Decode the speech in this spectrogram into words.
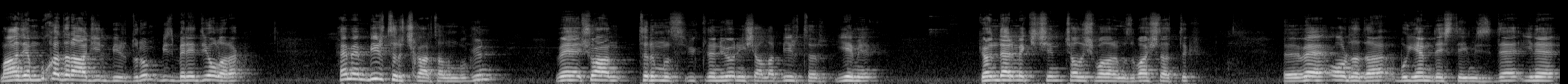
Madem bu kadar acil bir durum biz belediye olarak hemen bir tır çıkartalım bugün. Ve şu an tırımız yükleniyor. İnşallah bir tır yemi göndermek için çalışmalarımızı başlattık. Ee, ve orada da bu yem desteğimizi de yine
